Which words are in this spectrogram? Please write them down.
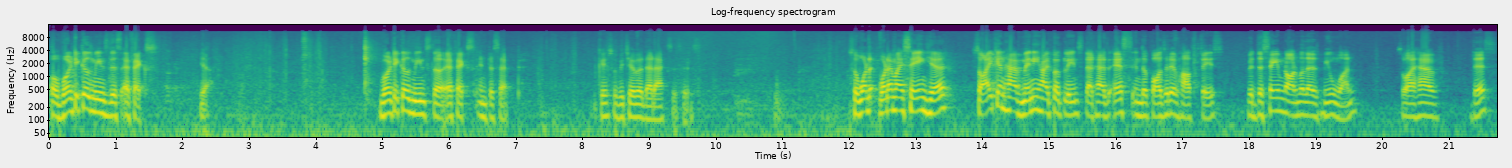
Oh, vertical means this fx. Okay. Yeah. Vertical means the fx intercept. Okay, so whichever that axis is. So what what am I saying here? So I can have many hyperplanes that has s in the positive half space with the same normal as mu 1. So I have this.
